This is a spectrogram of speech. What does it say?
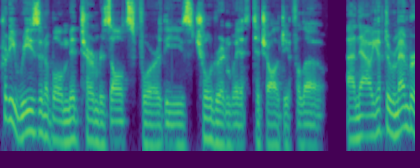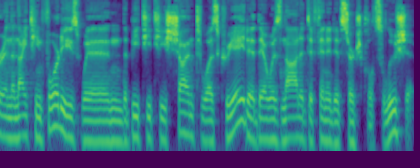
pretty reasonable midterm results for these children with tetralogy of Fallot. Uh, now you have to remember in the 1940s when the BTT shunt was created, there was not a definitive surgical solution.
